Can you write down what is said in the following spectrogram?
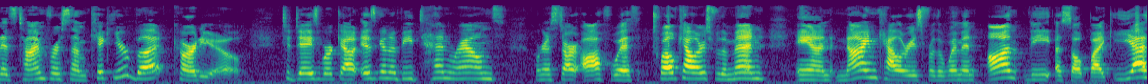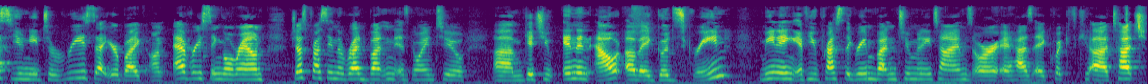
right, it's time for some kick your butt cardio. Today's workout is going to be 10 rounds. We're going to start off with 12 calories for the men and 9 calories for the women on the assault bike. Yes, you need to reset your bike on every single round. Just pressing the red button is going to um, get you in and out of a good screen. Meaning, if you press the green button too many times or it has a quick uh, touch,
